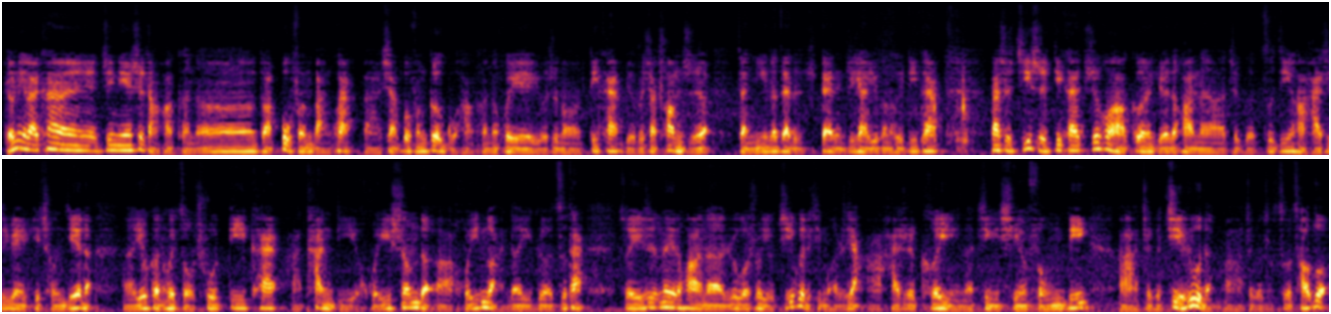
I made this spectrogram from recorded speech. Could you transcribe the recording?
整体来看，今天市场哈可能对吧？部分板块啊，像部分个股哈可能会有这种低开，比如说像创指，在宁的带领带领之下，有可能会低开。但是即使低开之后啊，个人觉得话呢，这个资金哈还是愿意去承接的，呃，有可能会走出低开啊探底回升的啊回暖的一个姿态。所以日内的话呢，如果说有机会的情况之下啊，还是可以呢进行逢低啊这个介入的啊这个这个操作。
